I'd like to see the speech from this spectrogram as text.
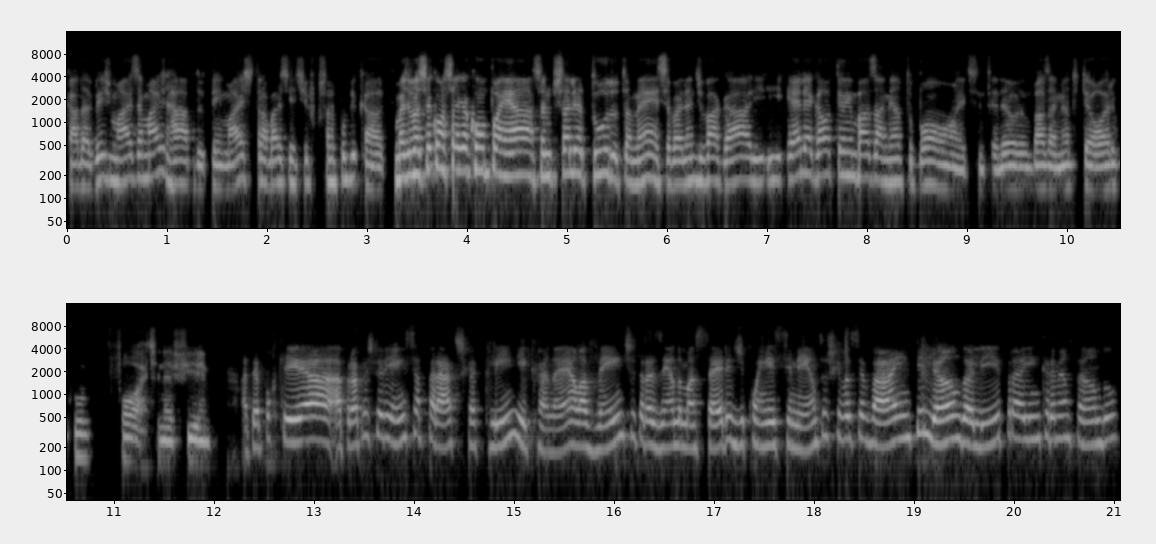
cada vez mais é mais rápido, tem mais trabalho científico sendo publicado. Mas você consegue acompanhar, você não precisa ler tudo também, você vai lendo devagar e, e é legal ter um embasamento bom antes, entendeu? Um embasamento teórico forte, né? Firme. Até porque a, a, própria experiência prática clínica, né, ela vem te trazendo uma série de conhecimentos que você vai empilhando ali para ir incrementando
